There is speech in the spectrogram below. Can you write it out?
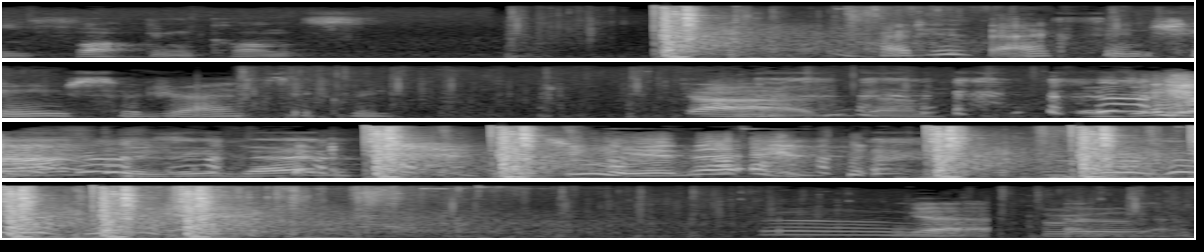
You fucking cunts. Why did the accent change so drastically? God damn. Is he not? Is he dead? Did you hear that? Yeah. bro. damn.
